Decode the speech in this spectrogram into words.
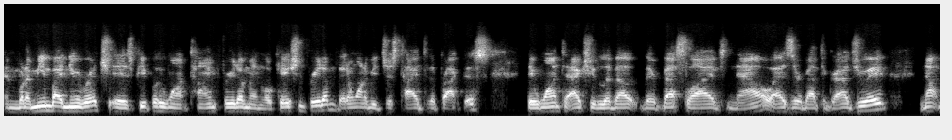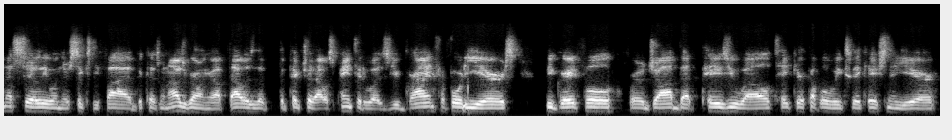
and what I mean by new rich is people who want time freedom and location freedom. They don't want to be just tied to the practice. They want to actually live out their best lives now as they're about to graduate, not necessarily when they're 65. Because when I was growing up, that was the, the picture that was painted was you grind for 40 years, be grateful for a job that pays you well, take your couple of weeks vacation a year,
